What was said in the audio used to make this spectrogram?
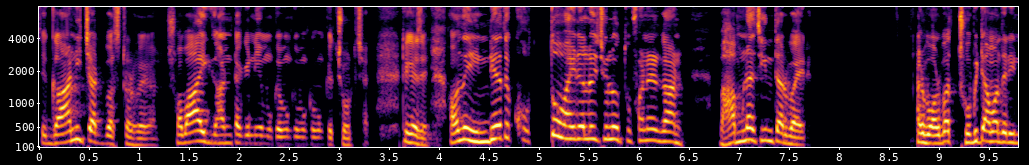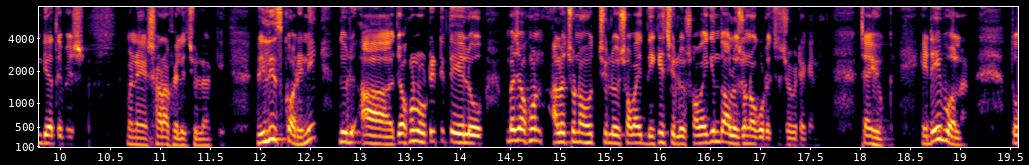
যে গানই চার্টবাস্টার হয়ে গেল। সবাই গানটাকে নিয়ে মুখে মুখে মুখে মুখে চড়ছে। ঠিক আছে? আমাদের ইন্ডিয়াতে কত ভাইরাল হয়েছিল তুফানের গান? ভাবনা চিন্তার বাইরে। আর বরবাদ ছবিটা আমাদের ইন্ডিয়াতে বেশ মানে সাড়া ফেলেছিল আর কি। রিলিজ করেনি। যখন ওটিটিতে এলো বা যখন আলোচনা হচ্ছিল, সবাই দেখেছিল, সবাই কিন্তু আলোচনা করেছে ছবিটাকে নিয়ে। যাই হোক, এটাই বলার। তো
